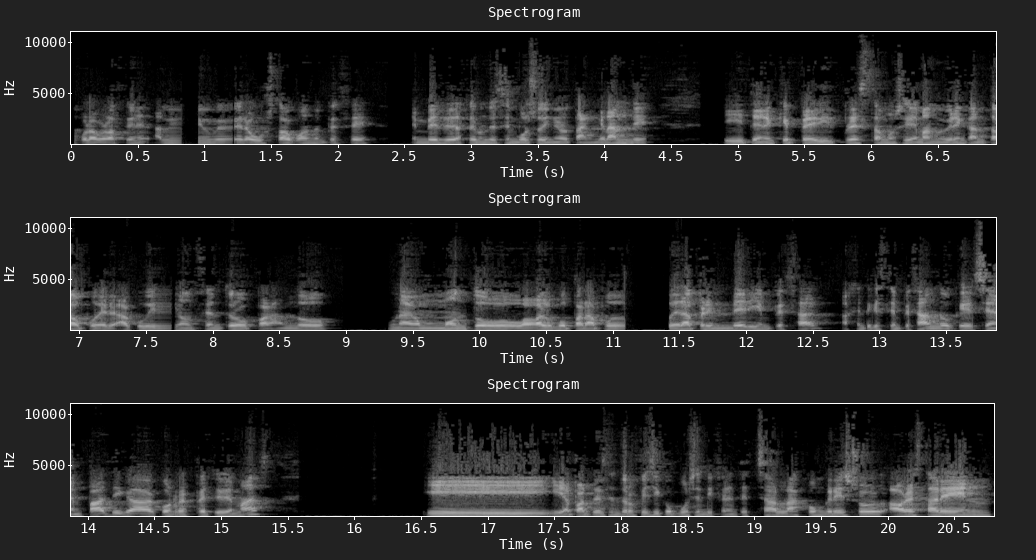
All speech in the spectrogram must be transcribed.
colaboraciones. A mí me hubiera gustado cuando empecé, en vez de hacer un desembolso de dinero tan grande y tener que pedir préstamos y demás, me hubiera encantado poder acudir a un centro pagando un monto o algo para poder aprender y empezar, a gente que esté empezando, que sea empática, con respeto y demás. Y, aparte del centro físico, pues en diferentes charlas, congresos. Ahora estaré en,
